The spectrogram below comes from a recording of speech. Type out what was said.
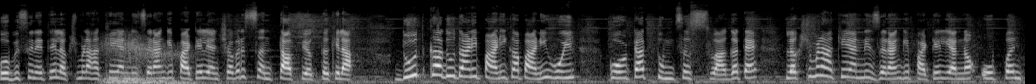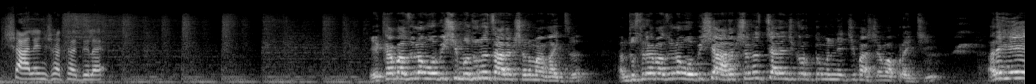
ओबीसी नेते लक्ष्मण हाके यांनी जरांगे पाटील यांच्यावर संताप व्यक्त केला. दूध का दूध आणि पाणी का पाणी होईल? कोर्टात तुमचं स्वागत आहे. लक्ष्मण हाके यांनी जरांगे पाटील यांना ओपन चॅलेंज आता दिलंय. एका बाजूला ओबीसी मधूनच आरक्षण मागायचं आणि दुसऱ्या बाजूला ओबीसी आरक्षणच चॅलेंज करतो म्हणण्याची भाषा वापरायची. अरे हे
